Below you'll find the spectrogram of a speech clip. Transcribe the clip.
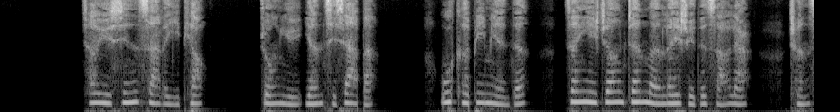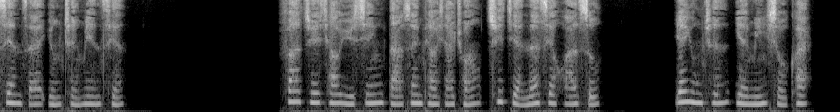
乔雨欣吓了一跳，终于扬起下巴，无可避免的。将一张沾满泪水的小脸呈现在永成面前。发觉乔雨欣打算跳下床去捡那些花束，严永成眼明手快，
